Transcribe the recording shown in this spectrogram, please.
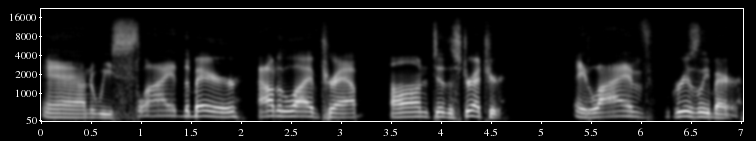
and we slide the bear out of the live trap onto the stretcher. A live grizzly bear.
